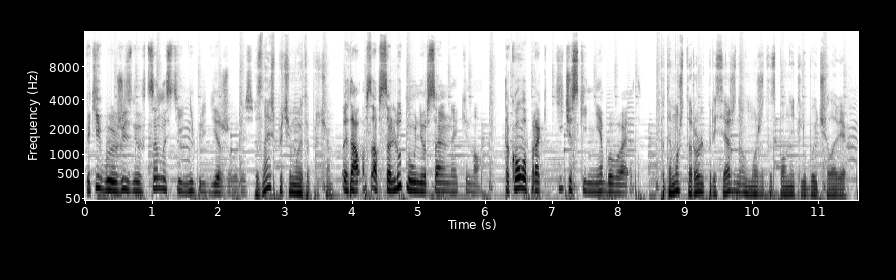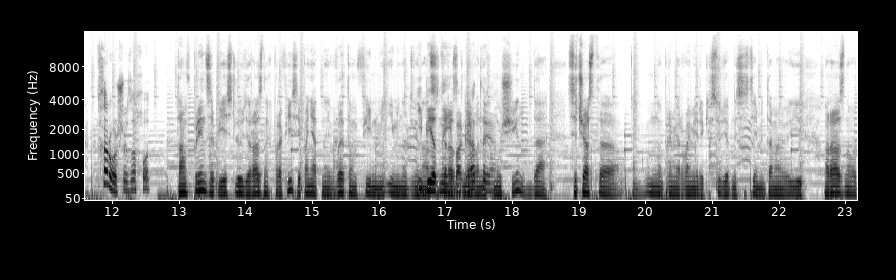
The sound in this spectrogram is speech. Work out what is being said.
каких бы жизненных ценностей не придерживались. Знаешь, почему это причем? Это аб- абсолютно универсальное кино. Такого практически не бывает. Потому что роль присяжного может исполнять любой человек. Хороший заход. Там, в принципе, есть люди разных профессий. Понятно, в этом фильме именно 12 И бедные, и разгневанных богатые. мужчин. Да. Сейчас-то, там, например, в Америке в судебной системе там и разного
